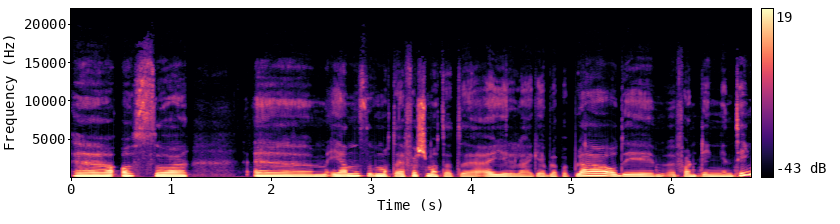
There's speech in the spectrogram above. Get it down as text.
uh, og så um, igjen så måtte jeg først måtte jeg til øyelege, bla, bla, bla, og de fant ingenting.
